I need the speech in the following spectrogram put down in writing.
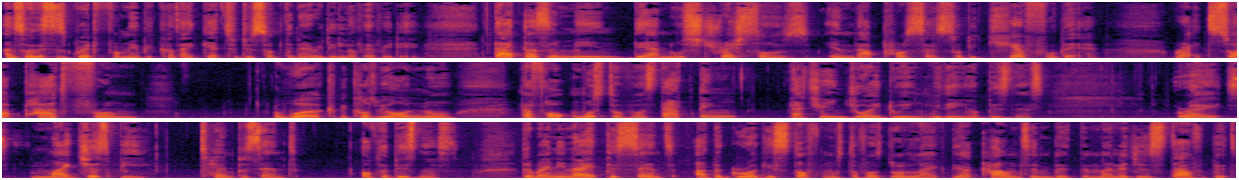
and so this is great for me because I get to do something I really love every day. That doesn't mean there are no stressors in that process. So be careful there, right? So apart from work, because we all know that for most of us, that thing that you enjoy doing within your business, right, might just be 10% of the business. The remaining 9% are the groggy stuff most of us don't like the accounting bit, the managing staff bit,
